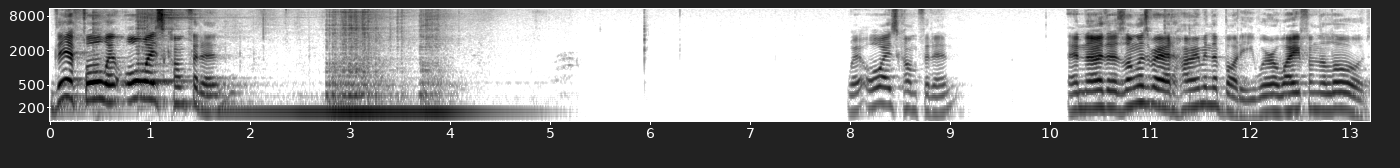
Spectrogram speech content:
Therefore, we're always confident. We're always confident and know that as long as we're at home in the body, we're away from the Lord.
